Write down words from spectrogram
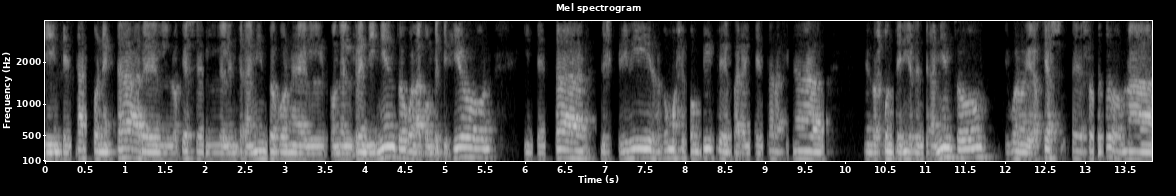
e intentar conectar lo que es el, entrenamiento con el, con el rendimiento, con la competición, intentar describir cómo se compite para intentar afinar en los contenidos de entrenamiento y bueno, y gracias eh, sobre todo a una,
